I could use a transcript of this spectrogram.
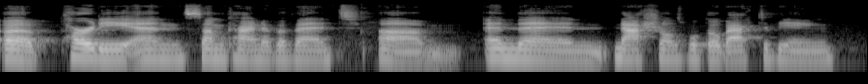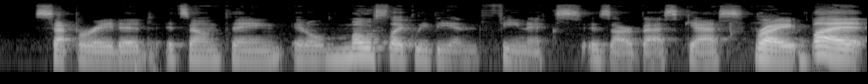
a party and some kind of event. Um, and then Nationals will go back to being separated, its own thing. It'll most likely be in Phoenix, is our best guess. Right. But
